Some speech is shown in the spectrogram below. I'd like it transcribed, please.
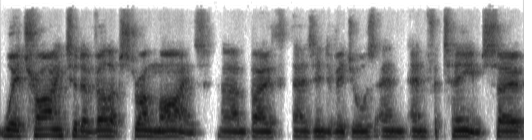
we're trying to develop strong minds, um, both as individuals and and for teams. So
